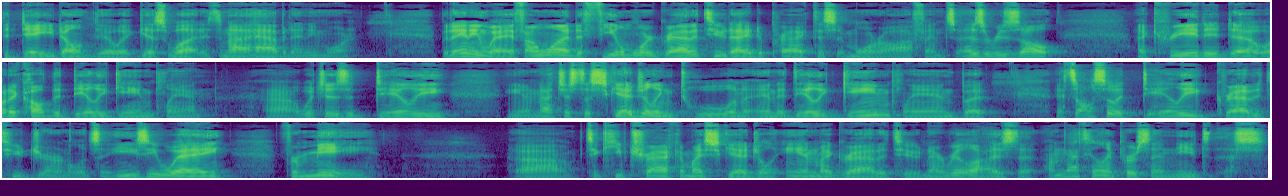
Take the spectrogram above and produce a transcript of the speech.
the day you don't do it, guess what? It's not a habit anymore. But anyway, if I wanted to feel more gratitude, I had to practice it more often. So as a result, I created uh, what I called the daily game plan, uh, which is a daily, you know, not just a scheduling tool and a, and a daily game plan, but it's also a daily gratitude journal. It's an easy way for me uh, to keep track of my schedule and my gratitude. And I realized that I'm not the only person that needs this.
